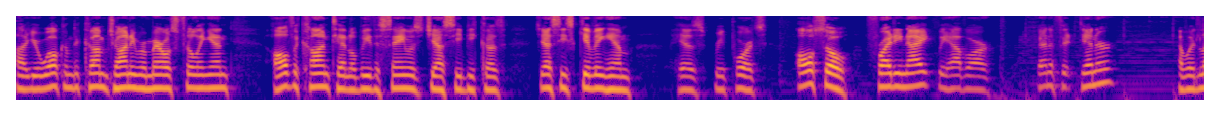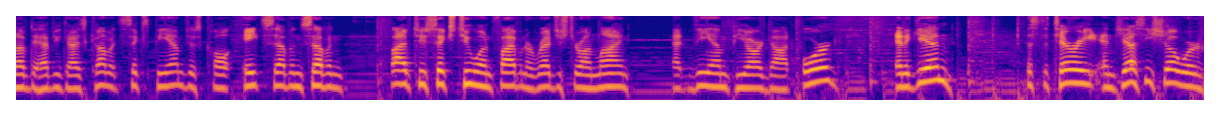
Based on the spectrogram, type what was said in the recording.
Uh, you're welcome to come. Johnny Romero's filling in. All the content will be the same as Jesse because Jesse's giving him his reports. Also, Friday night we have our benefit dinner. I would love to have you guys come at 6 p.m. Just call 877 526 215 and register online at vmpr.org. And again, it's the Terry and Jesse show. We're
